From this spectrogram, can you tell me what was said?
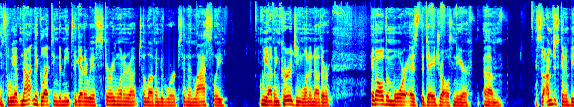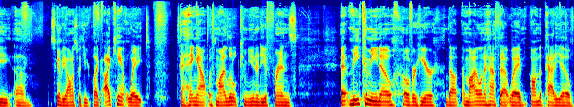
And so we have not neglecting to meet together, we have stirring one another up to love and good works. And then lastly, we have encouraging one another, and all the more as the day draws near. Um, so I'm just going to be um, just to be honest with you. Like I can't wait to hang out with my little community of friends at Mi Camino over here, about a mile and a half that way, on the patio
